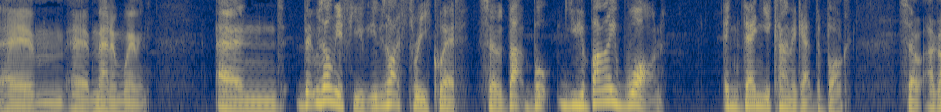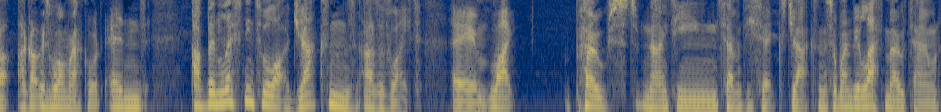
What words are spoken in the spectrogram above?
um, uh, Men and Women, and there was only a few. It was like three quid. So that, but you buy one, and then you kind of get the bug. So I got I got this one record, and I've been listening to a lot of Jacksons as of late, um, like post 1976 Jackson. So when they left Motown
